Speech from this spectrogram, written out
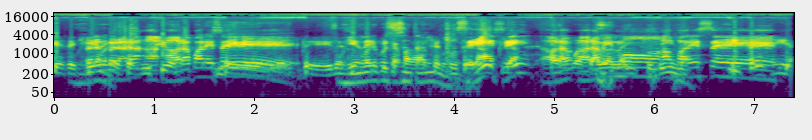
Pero, ahora, ahora aparece. Sí, sí. Ahora, ahora mismo aparece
